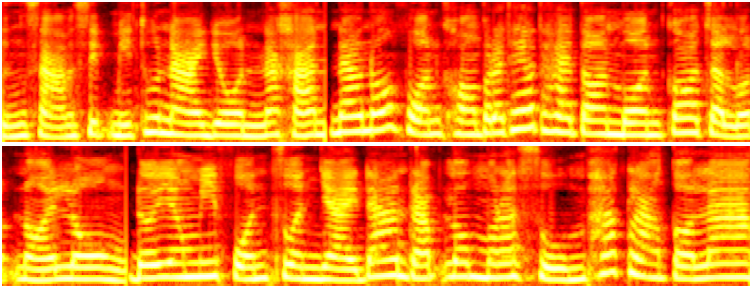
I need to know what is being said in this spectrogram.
29-30 มิถุนายนนะคะ แนวโน้มฝนของประเทศไทยตอนบนก็จะลดน้อยลง โดยยังมีฝนส่วนใหญ่ด้านรับลมมรสุมภาคกลางตอนล่าง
